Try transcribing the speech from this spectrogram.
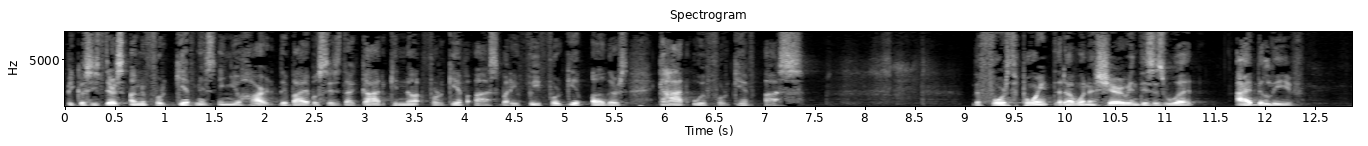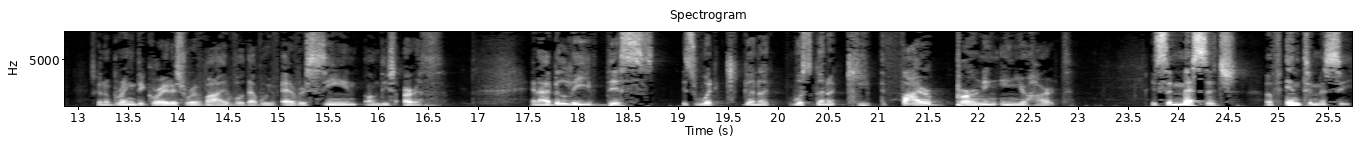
Because if there's unforgiveness in your heart, the Bible says that God cannot forgive us. But if we forgive others, God will forgive us. The fourth point that I want to share, with and this is what I believe is going to bring the greatest revival that we've ever seen on this earth. And I believe this is what gonna, what's going to keep the fire burning in your heart. It's a message of intimacy.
